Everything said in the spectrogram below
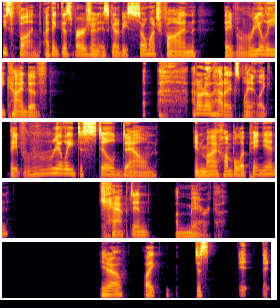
he's fun. I think this version is going to be so much fun. They've really kind of uh, I don't know how to explain it. Like they've really distilled down in my humble opinion Captain America. You know, like just it, it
